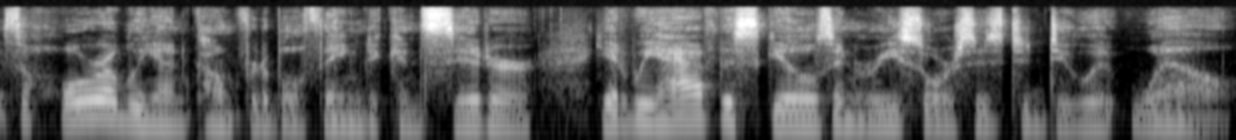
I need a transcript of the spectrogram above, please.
It's a horribly uncomfortable thing to consider, yet we have the skills and resources to do it well.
